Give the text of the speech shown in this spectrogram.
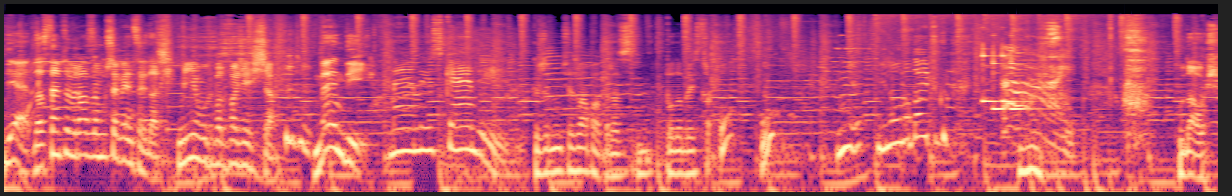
Nie, następnym razem muszę więcej dać. Minimum chyba 20. Mandy! Mandy's Candy! Tylko żebym cię złapał teraz po dobrej stronie. O! U! Nie, ile ona daje tylko... Aj. Udało się.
